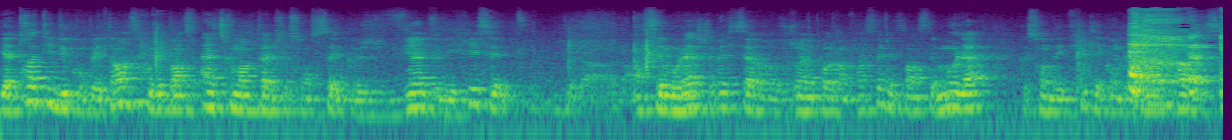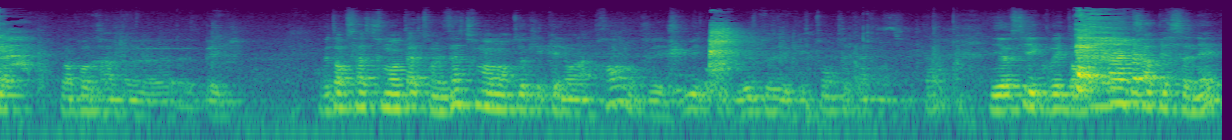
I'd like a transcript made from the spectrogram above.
il y a trois types de compétences. Les compétences instrumentales, ce sont celles que je viens de vous décrire. C'est, en ces mots-là, je ne sais pas si ça rejoint le programme français, mais c'est en ces mots-là que sont décrites les compétences françaises dans le programme euh, belge. Les compétences instrumentales sont les instruments mentaux avec lesquels on apprend, donc vous avez vu, vous pouvez poser des questions très clairement Il y a aussi les compétences intrapersonnelles,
